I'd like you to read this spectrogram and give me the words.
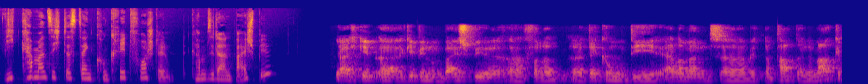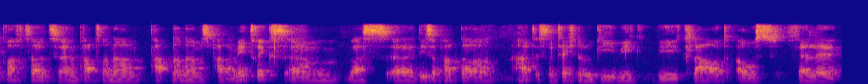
Wie kann man sich das denn konkret vorstellen? Haben Sie da ein Beispiel? Ja, ich gebe äh, geb Ihnen ein Beispiel äh, von einer äh, Deckung, die Element äh, mit einem Partner in den Markt gebracht hat, ein Partner, Partner namens Parametrix. Ähm, was äh, dieser Partner hat, ist eine Technologie, wie, wie Cloud-Ausfälle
